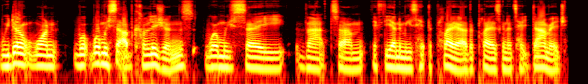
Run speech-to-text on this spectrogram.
we don't want, when we set up collisions, when we say that um, if the enemies hit the player, the player is going to take damage.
